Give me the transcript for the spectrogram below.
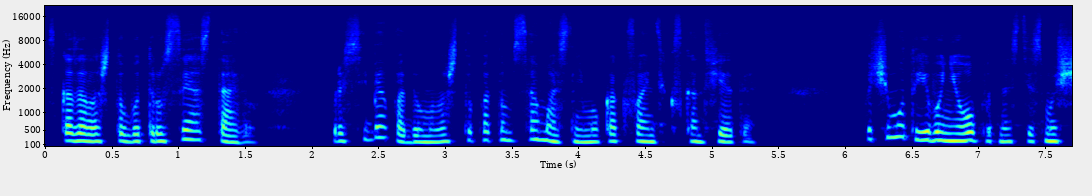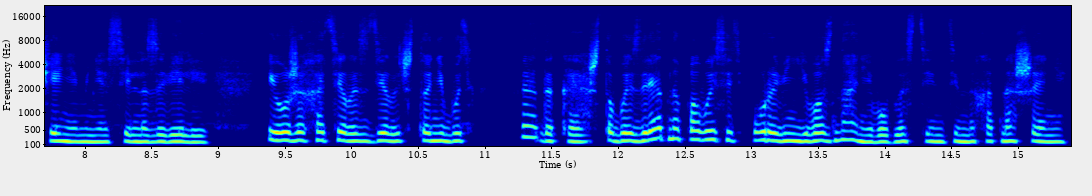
сказала, чтобы трусы оставил. Про себя подумала, что потом сама сниму, как фантик с конфеты. Почему-то его неопытность и смущение меня сильно завели, и уже хотелось сделать что-нибудь эдакое, чтобы изрядно повысить уровень его знаний в области интимных отношений.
